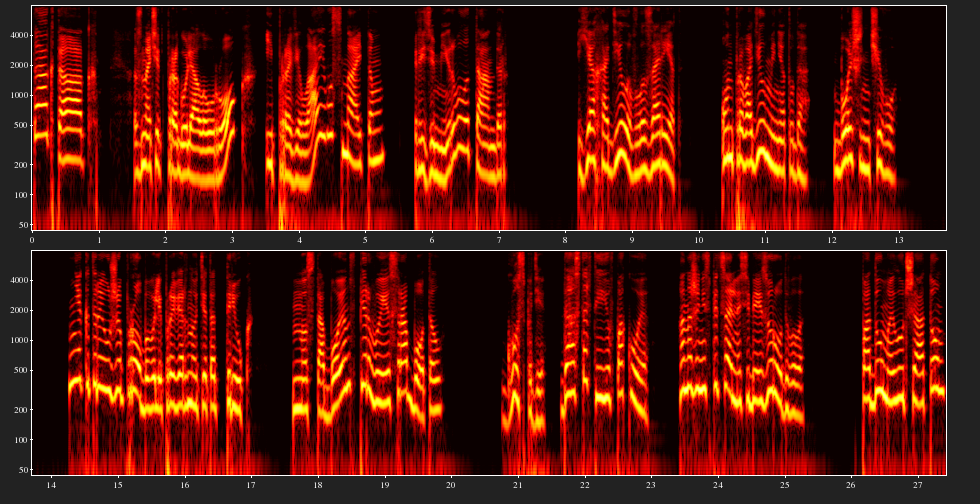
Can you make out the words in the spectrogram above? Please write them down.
«Так-так, значит, прогуляла урок и провела его с Найтом», — резюмировала Тандер. «Я ходила в лазарет. Он проводил меня туда. Больше ничего». «Некоторые уже пробовали провернуть этот трюк, но с тобой он впервые сработал». «Господи, да оставь ты ее в покое. Она же не специально себя изуродовала. Подумай лучше о том,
